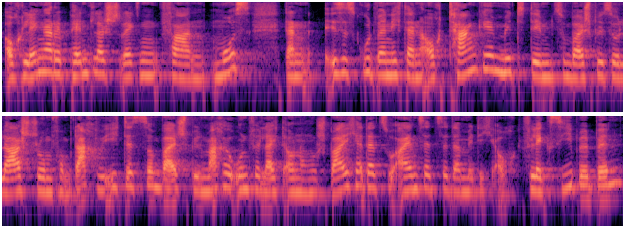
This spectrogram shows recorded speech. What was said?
auch längere Pendlerstrecken fahren muss, dann ist es gut, wenn ich dann auch tanke mit dem zum Beispiel Solarstrom vom Dach, wie ich das zum Beispiel mache und vielleicht auch noch einen Speicher dazu einsetze, damit ich auch flexibel bin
